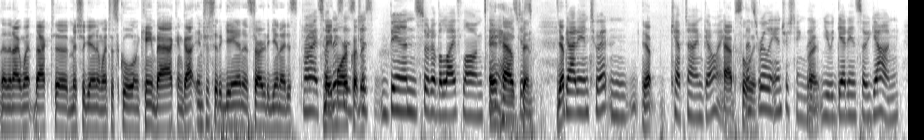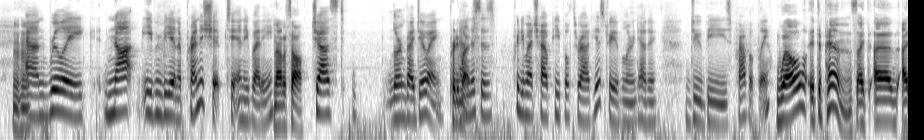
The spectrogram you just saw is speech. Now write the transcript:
And then I went back to Michigan and went to school and came back and got interested again and started again. I just Right, so made this has equipment. just been sort of a lifelong thing. It has you been. Yep. got into it and Yep. kept on going. Absolutely. That's really interesting that Right. You would get in so young and really not even be an apprenticeship to anybody, Not at all. just learn by doing. Pretty and much. this is pretty much how people throughout history have learned how to do bees, probably. Well, it depends. I, uh, I,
